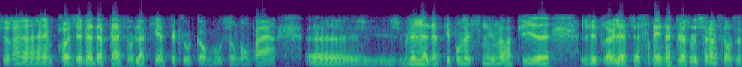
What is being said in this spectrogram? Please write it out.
sur un, projet d'adaptation de la pièce de Claude Corbeau sur mon père. Euh, je, voulais l'adapter pour le cinéma. Puis, euh, j'ai travaillé là-dessus un certain temps. Puis là, je me suis rendu compte que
